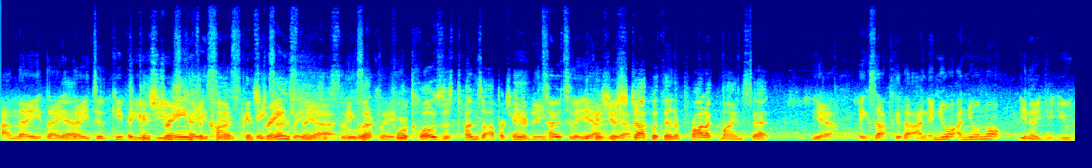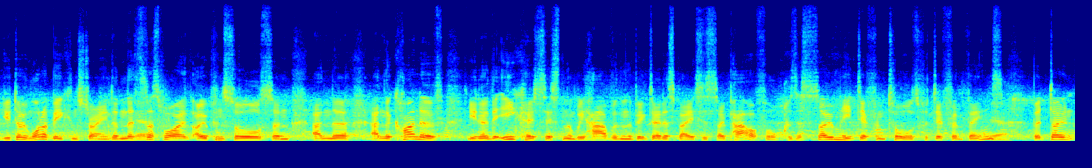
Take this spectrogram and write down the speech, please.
and they they, Yeah. they give it you constrains use the con- constrains exactly, things. Yeah, exactly. forecloses tons of opportunity. Totally, yeah, because you're yeah. stuck within a product mindset. Yeah, exactly that, and, and you're and you're not, you know, you, you- don't want to be constrained, and that's, Yeah. that's why open source and and the and the kind of you know the ecosystem that we have within the big data space is so powerful because there's so many different tools for different things. Yeah. But don't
